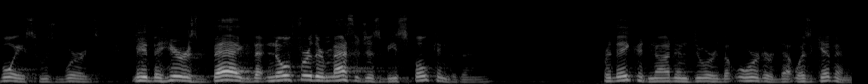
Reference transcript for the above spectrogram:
voice whose words made the hearers beg that no further messages be spoken to them, for they could not endure the order that was given.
